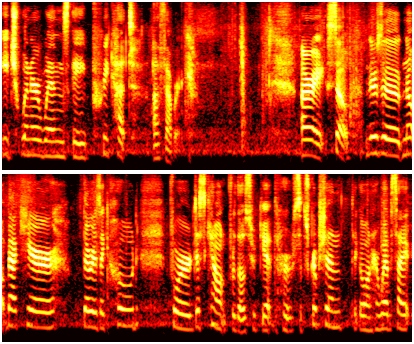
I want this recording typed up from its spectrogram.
Each winner wins a pre-cut of fabric. All right, so there's a note back here. There is a code for discount for those who get her subscription to go on her website.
